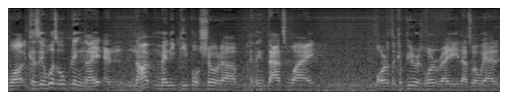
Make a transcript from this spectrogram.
Well, because it was opening night and not many people showed up. I think that's why, or the computers weren't ready. That's why we had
